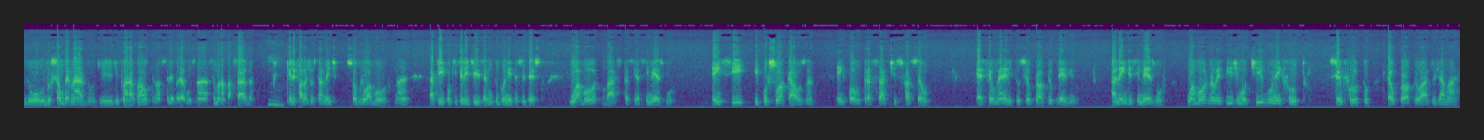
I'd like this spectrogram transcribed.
do, do São Bernardo de, de Claraval, que nós celebramos na semana passada, uhum. que ele fala justamente sobre o amor. Né? Aqui, o que, que ele diz? É muito bonito esse texto. O amor basta-se a si mesmo. Em si e por sua causa encontra satisfação. É seu mérito, seu próprio prêmio. Além de si mesmo, o amor não exige motivo nem fruto. Seu fruto é o próprio ato de amar.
